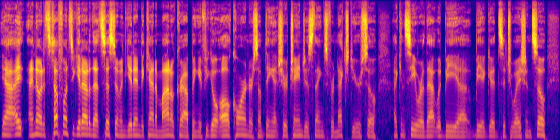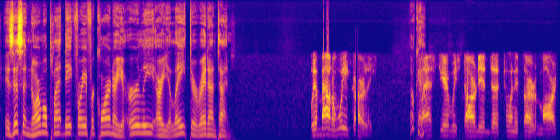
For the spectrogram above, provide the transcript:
Yeah, I, I know it's tough once you get out of that system and get into kind of monocropping. If you go all corn or something, it sure changes things for next year. So I can see where that would be uh, be a good situation. So is this a normal plant date for you for corn? Are you early? Are you late? Or right on time? We're about a week early. Okay. Last year we started the 23rd of March,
